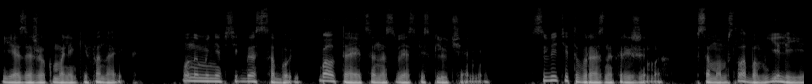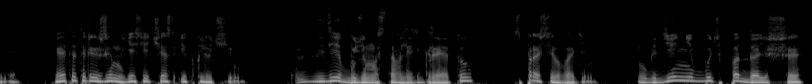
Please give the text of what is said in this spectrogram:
Я зажег маленький фонарик. Он у меня всегда с собой, болтается на связке с ключами. Светит в разных режимах, в самом слабом еле-еле. Этот режим я сейчас и включил. «Где будем оставлять Грету?» — спросил Вадим. «Где-нибудь подальше.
